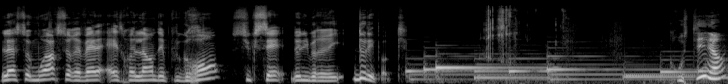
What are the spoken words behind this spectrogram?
l'Assommoir se révèle être l'un des plus grands succès de librairie de l'époque. Croustille, hein?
